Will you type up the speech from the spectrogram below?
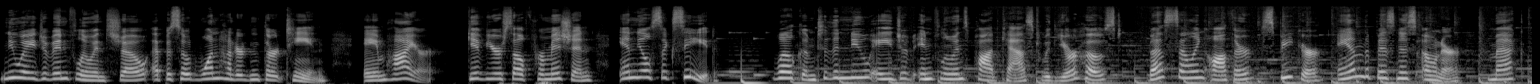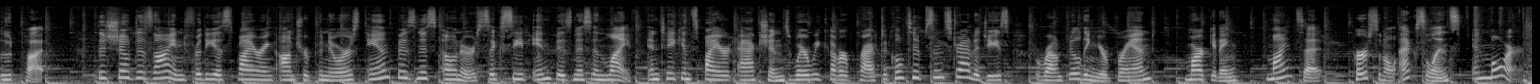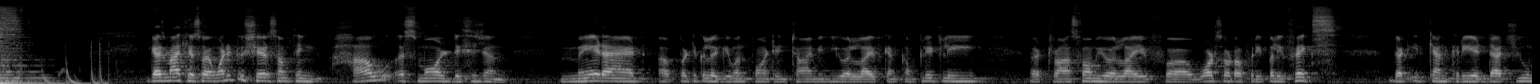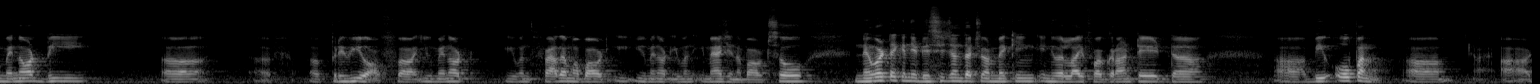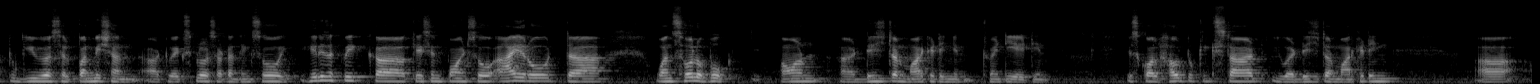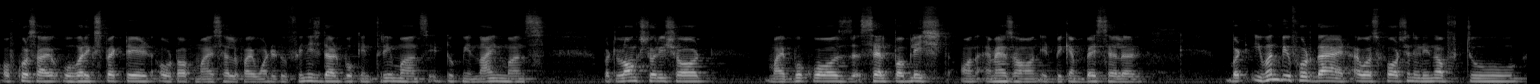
New Age of Influence Show, episode 113. Aim higher, give yourself permission, and you'll succeed. Welcome to the New Age of Influence podcast with your host, best selling author, speaker, and the business owner, Mac Utpat. The show designed for the aspiring entrepreneurs and business owners succeed in business and life and take inspired actions where we cover practical tips and strategies around building your brand, marketing, mindset, personal excellence, and more. You Guys, Mac here. So I wanted to share something how a small decision made at a particular given point in time in your life can completely uh, transform your life, uh, what sort of ripple effects that it can create that you may not be uh, a preview of, uh, you may not even fathom about, you may not even imagine about. So never take any decision that you are making in your life for granted. Uh, be open uh, uh, to give yourself permission to explore certain things. So here is a quick case in point. So I wrote one solo book on digital marketing in 2018 It's called How to Kickstart Your Digital Marketing. Uh, of course, I over expected out of myself. I wanted to finish that book in three months. It took me nine months. But long story short, my book was self-published on Amazon. It became bestseller. But even before that, I was fortunate enough to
